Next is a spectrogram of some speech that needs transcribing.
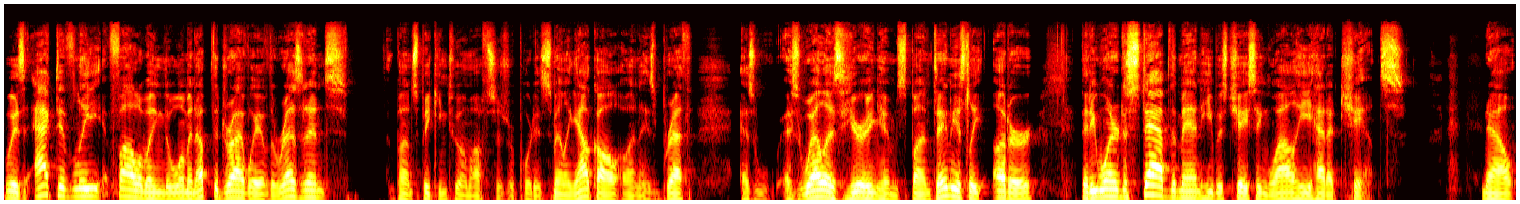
was actively following the woman up the driveway of the residence. Upon speaking to him, officers reported smelling alcohol on his breath, as as well as hearing him spontaneously utter that he wanted to stab the man he was chasing while he had a chance. Now,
